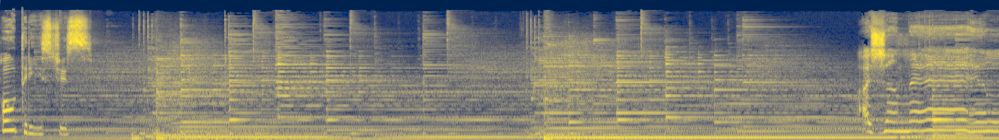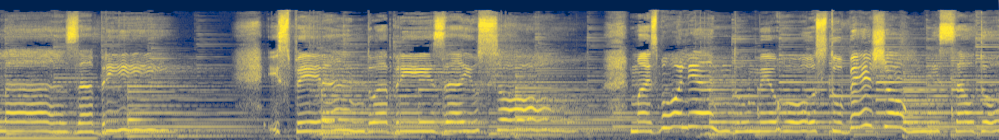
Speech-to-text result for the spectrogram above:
ou tristes. As janelas abrir esperando a brisa e o sol. Mas molhando meu rosto, beijou-me, saudou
